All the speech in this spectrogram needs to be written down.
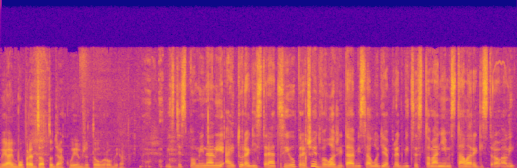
ja im popred za to ďakujem, že to urobia. Vy ste spomínali aj tú registráciu. Prečo je dôležité, aby sa ľudia pred vycestovaním stále registrovali?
